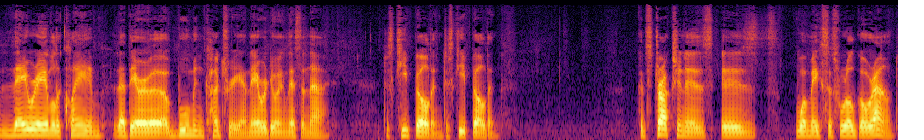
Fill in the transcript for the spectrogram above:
they were able to claim that they were a booming country and they were doing this and that. Just keep building, just keep building. Construction is is what makes this world go round.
